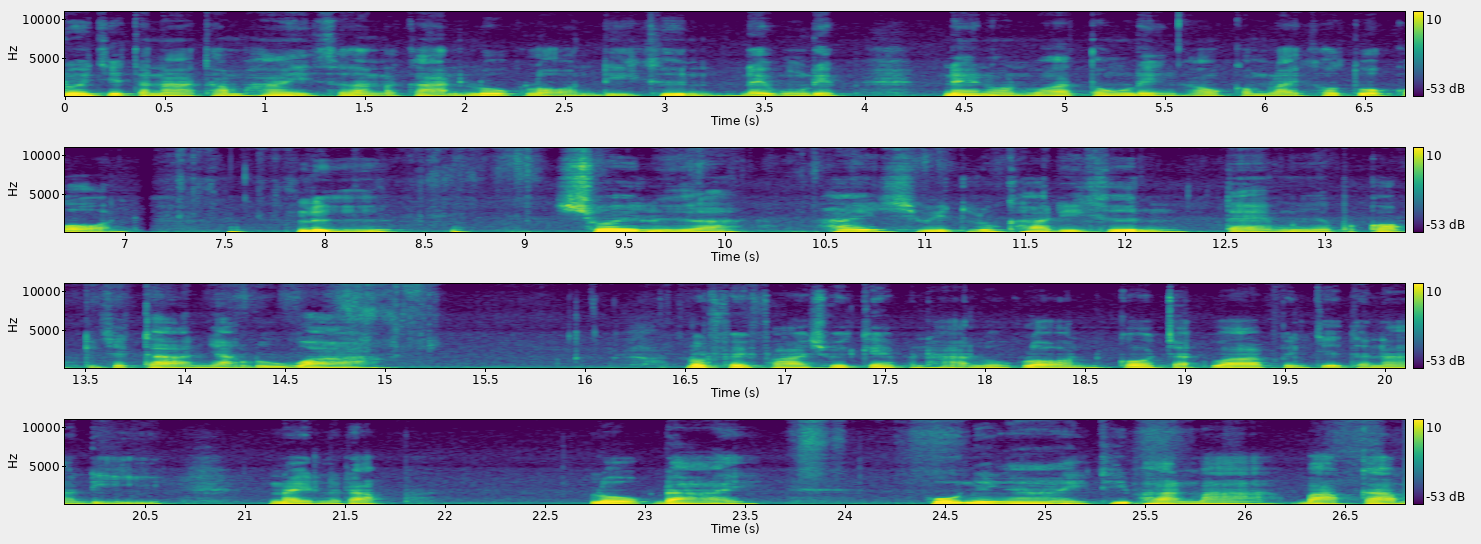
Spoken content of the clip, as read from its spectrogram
ด้วยเจตนาทำให้สถานการณ์โลกร้อนดีขึ้นในวงเล็บ แน่นอนว่าต้องเล็งเอากำไรเข้าตัวก่อน หรือช่วยเหลือให้ชีวิตลูกค้าดีขึ้น แต่เมื่อประกอบกิจการอย่างรู้ว่า รถไฟฟ้าช่วยแก้ปัญหาโลกร้อนก็จัดว่าเป็นเจตนาดี ในระดับโลกได้ พูดง่ายๆที่ผ่านมาบาปกรรม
